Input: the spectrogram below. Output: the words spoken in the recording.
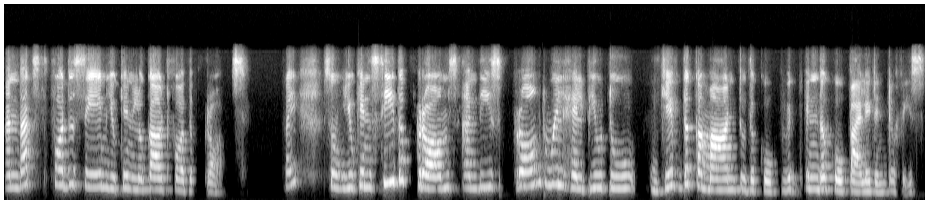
And that's for the same, you can look out for the prompts, right? So you can see the prompts and these prompt will help you to give the command to the co in the Copilot interface.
